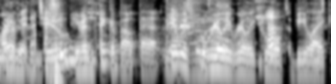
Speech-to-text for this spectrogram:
part of it too? even think about that. It was really, really cool to be like,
